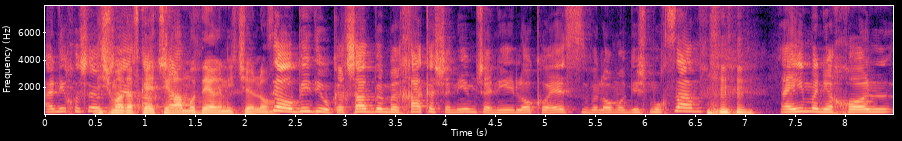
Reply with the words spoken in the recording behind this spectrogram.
אני חושב לשמוע דווקא יצירה מודרנית שלו. זהו, בדיוק, עכשיו במרחק השנים שאני לא כועס ולא מרגיש מאוכזב, האם אני יכול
